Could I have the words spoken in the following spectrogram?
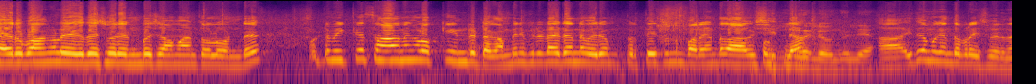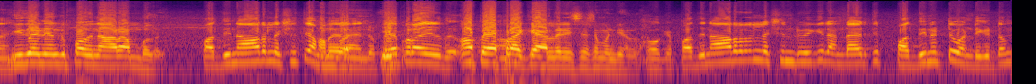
ടയർ ഭാഗങ്ങൾ ഏകദേശം ഒരു എൺപത് ശതമാനത്തോളം ഉണ്ട്. ഒട്ടുമിക്ക സാധനങ്ങളൊക്കെ ഉണ്ട് കേട്ടോ കമ്പനി ഫിറ്റഡ് ആയിട്ട് തന്നെ വരും. പ്രത്യേകിച്ചൊന്നും പറയേണ്ടത് ആവശ്യമില്ല. ഇത് നമുക്ക് എന്താ പ്രൈസ് വരുന്നത്? ഇതാണ് ഞങ്ങൾക്ക് പതിനാറ് അമ്പത്. പതിനാറ് ലക്ഷത്തി അമ്പതിനായിരം പേപ്പർ ആയത് ആ പേപ്പർ രജിസ്ട്രേഷൻ വണ്ടിയാണ് ഓക്കെ പതിനാറര ലക്ഷം രൂപയ്ക്ക് രണ്ടായിരത്തി പതിനെട്ട് വണ്ടി കിട്ടും.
